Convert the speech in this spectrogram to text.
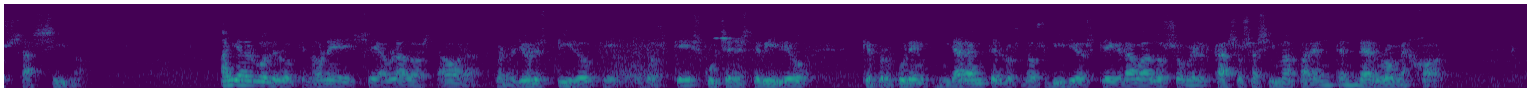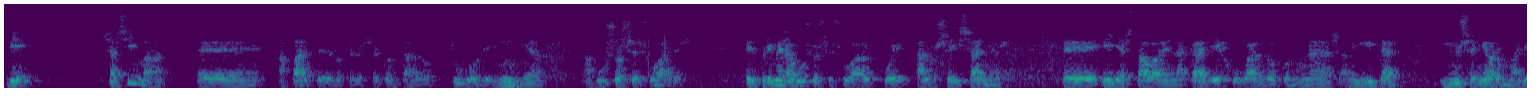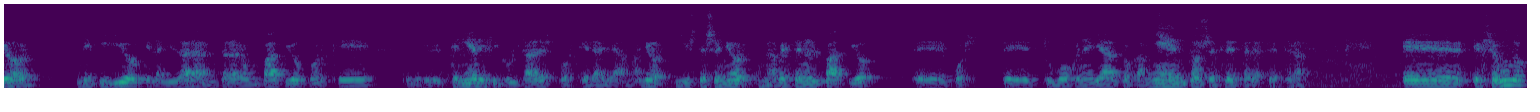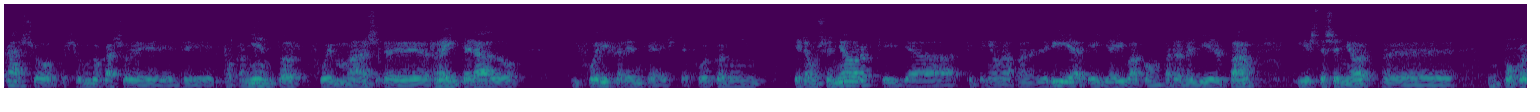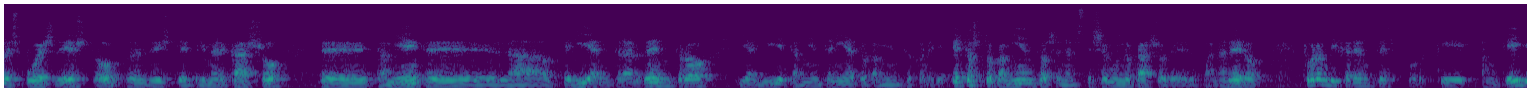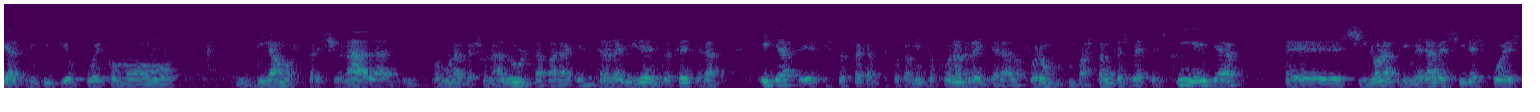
Sasima. Hay algo de lo que no les he hablado hasta ahora. Bueno, yo les pido que los que escuchen este vídeo que procuren mirar antes los dos vídeos que he grabado sobre el caso Sasima para entenderlo mejor. Bien, Sasima, eh, aparte de lo que les he contado, tuvo de niña abusos sexuales el primer abuso sexual fue a los seis años. Eh, ella estaba en la calle jugando con unas amiguitas y un señor mayor le pidió que le ayudara a entrar a un patio porque eh, tenía dificultades porque era ya mayor. Y este señor, una vez en el patio, eh, pues tuvo con ella tocamientos, etcétera, etcétera. el segundo caso, el segundo caso de, de tocamientos fue más reiterado y fue diferente a este, fue con un, era un señor que, ya, que tenía una panadería, ella iba a comprar allí el pan y este señor, eh, un poco después de esto, eh, de este primer caso, eh, también la pedía entrar dentro y allí también tenía tocamientos con ella. Estos tocamientos en este segundo caso del panadero fueron diferentes porque aunque ella al principio fue como digamos, presionada por una persona adulta para que entrara allí dentro, etcétera, ella, eh, estos tocamientos fueron reiterados, fueron bastantes veces. Y ella, eh, si no la primera vez y después,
